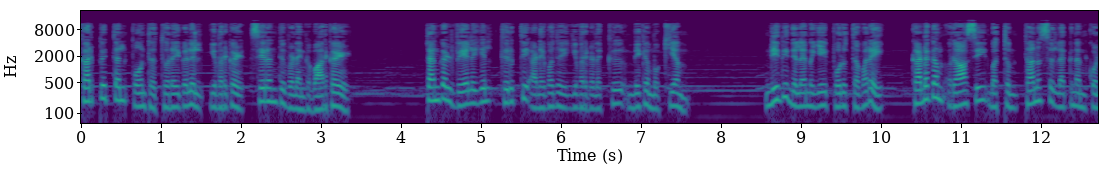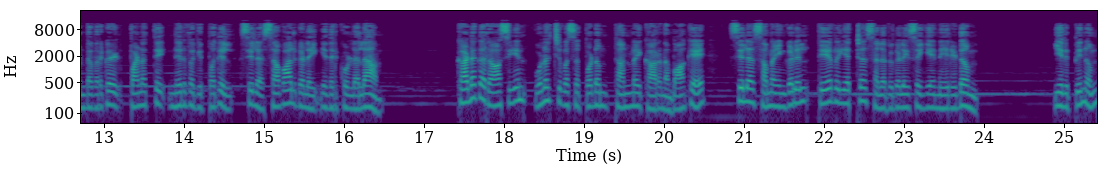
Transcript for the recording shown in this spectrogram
கற்பித்தல் போன்ற துறைகளில் இவர்கள் சிறந்து விளங்குவார்கள். தங்கள் வேலையில் திருப்தி அடைவது இவர்களுக்கு மிக முக்கியம். நிதி நிலைமையை பொறுத்தவரை கடகம் ராசி மற்றும் தனுசு லக்னம் கொண்டவர்கள் பணத்தை நிர்வகிப்பதில் சில சவால்களை எதிர்கொள்ளலாம். கடக ராசியின் உணர்ச்சிவசப்படும் தன்மை காரணமாக சில சமயங்களில் தேவையற்ற செலவுகளை செய்ய நேரிடும். இருப்பினும்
